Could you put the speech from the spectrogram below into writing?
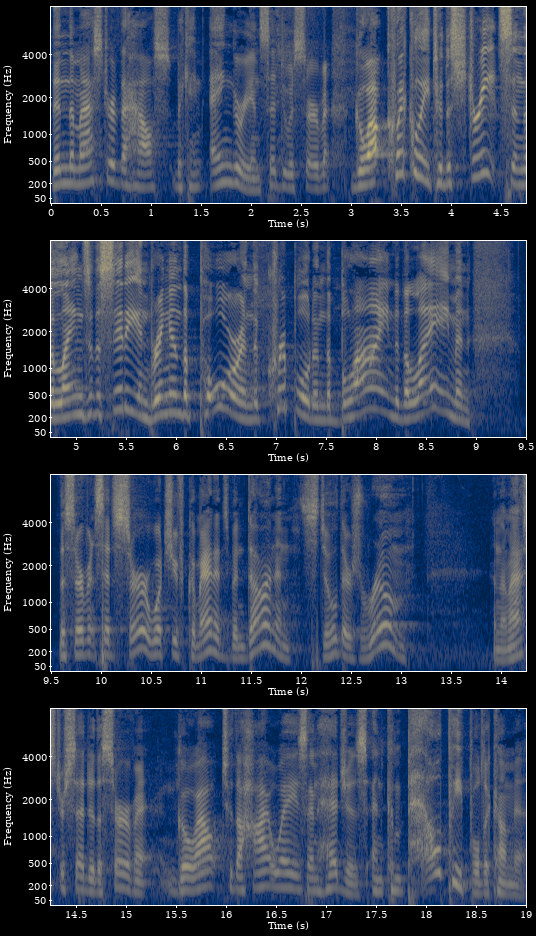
Then the master of the house became angry and said to his servant, Go out quickly to the streets and the lanes of the city and bring in the poor and the crippled and the blind and the lame. And the servant said, Sir, what you've commanded has been done, and still there's room. And the master said to the servant, Go out to the highways and hedges and compel people to come in,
